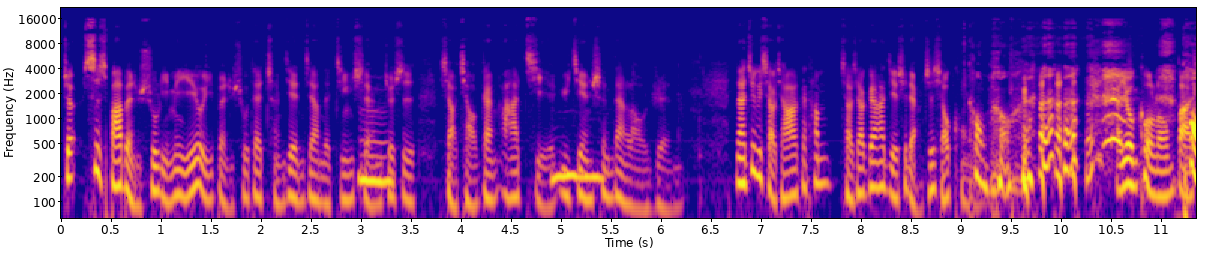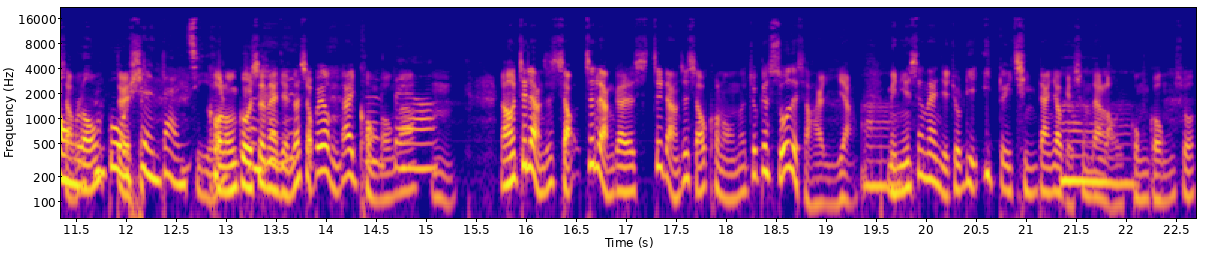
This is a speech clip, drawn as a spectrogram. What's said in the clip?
这四十八本书里面，也有一本书在呈现这样的精神，就是小乔跟阿杰遇见圣诞老人。那这个小乔跟他们小乔跟阿杰是两只小恐龙，恐龙，他用恐龙把恐龙过圣诞节，恐龙过圣诞节，那小朋友很爱恐龙啊，啊嗯。然后这两只小这两个这两只小恐龙呢，就跟所有的小孩一样，啊、每年圣诞节就列一堆清单要给圣诞老公公，说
